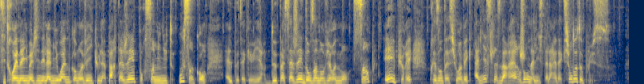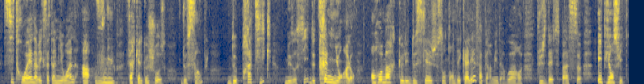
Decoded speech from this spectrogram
Citroën a imaginé la Mi One comme un véhicule à partager pour 5 minutes ou 5 ans. Elle peut accueillir deux passagers dans un environnement simple et épuré. Présentation avec Agnès Lasbarère, journaliste à la rédaction d'AutoPlus. Citroën, avec sa Ami One, a voulu faire quelque chose de simple, de pratique, mais aussi de très mignon. Alors, on remarque que les deux sièges sont en décalé, ça permet d'avoir plus d'espace. Et puis ensuite,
